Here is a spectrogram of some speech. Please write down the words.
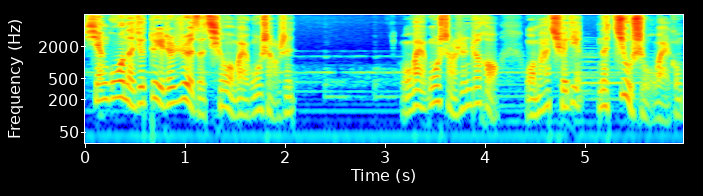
仙姑呢就对着日子请我外公上身。我外公上身之后，我妈确定那就是我外公，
